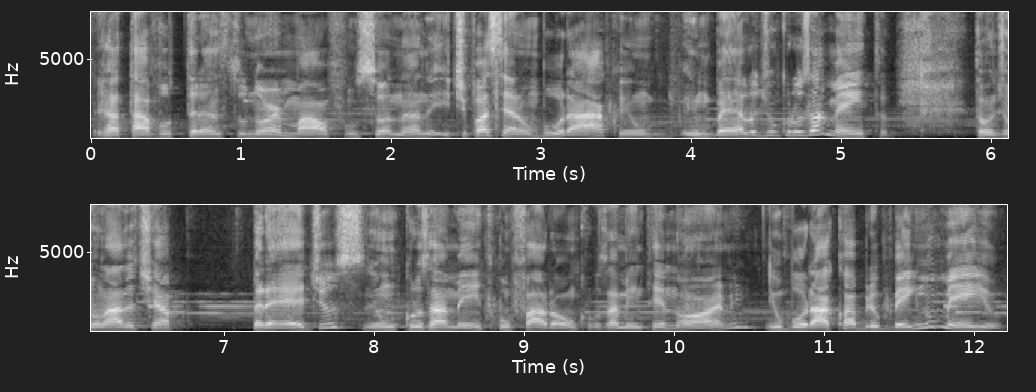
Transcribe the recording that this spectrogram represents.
já tava o trânsito normal funcionando. E tipo assim, era um buraco e um, e um belo de um cruzamento. Então de um lado tinha prédios um cruzamento com farol, um cruzamento enorme. E o buraco abriu bem no meio.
